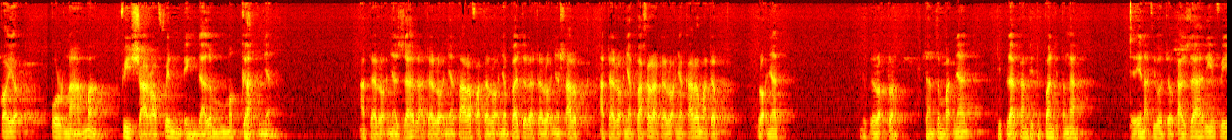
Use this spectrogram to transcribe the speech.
koyok purnama. Fi ing dalam megahnya. Ada roknya zahar, ada roknya taraf, ada roknya badr, ada roknya syaraf, ada roknya bakar, ada roknya karam, ada roknya itu rok toh. dan tempatnya di belakang, di depan, di tengah. Jadi enak diwaca kazahri fi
